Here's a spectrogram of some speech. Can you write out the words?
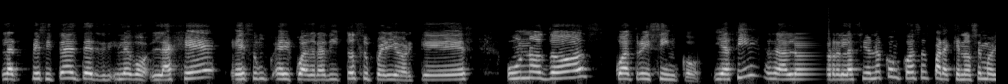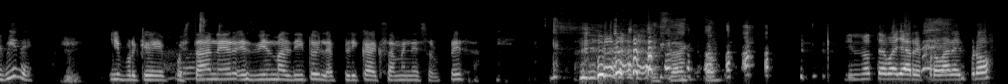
la piecita del Tetris. Y luego la G es un, el cuadradito superior, que es 1, 2, 4 y 5. Y así, o sea, lo relaciono con cosas para que no se me olvide. Y porque pues Tanner es bien maldito y le aplica exámenes sorpresa. Exacto. Y no te vaya a reprobar el profe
